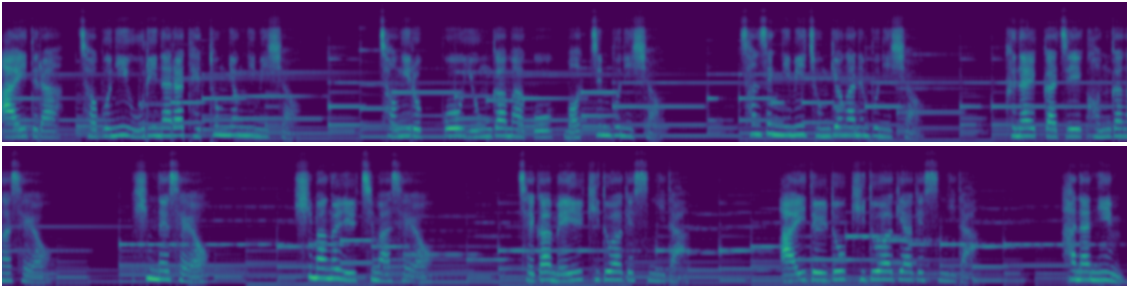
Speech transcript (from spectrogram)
아이들아, 저분이 우리나라 대통령님이셔. 정의롭고 용감하고 멋진 분이셔. 선생님이 존경하는 분이셔. 그날까지 건강하세요. 힘내세요. 희망을 잃지 마세요. 제가 매일 기도하겠습니다. 아이들도 기도하게 하겠습니다. 하나님,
